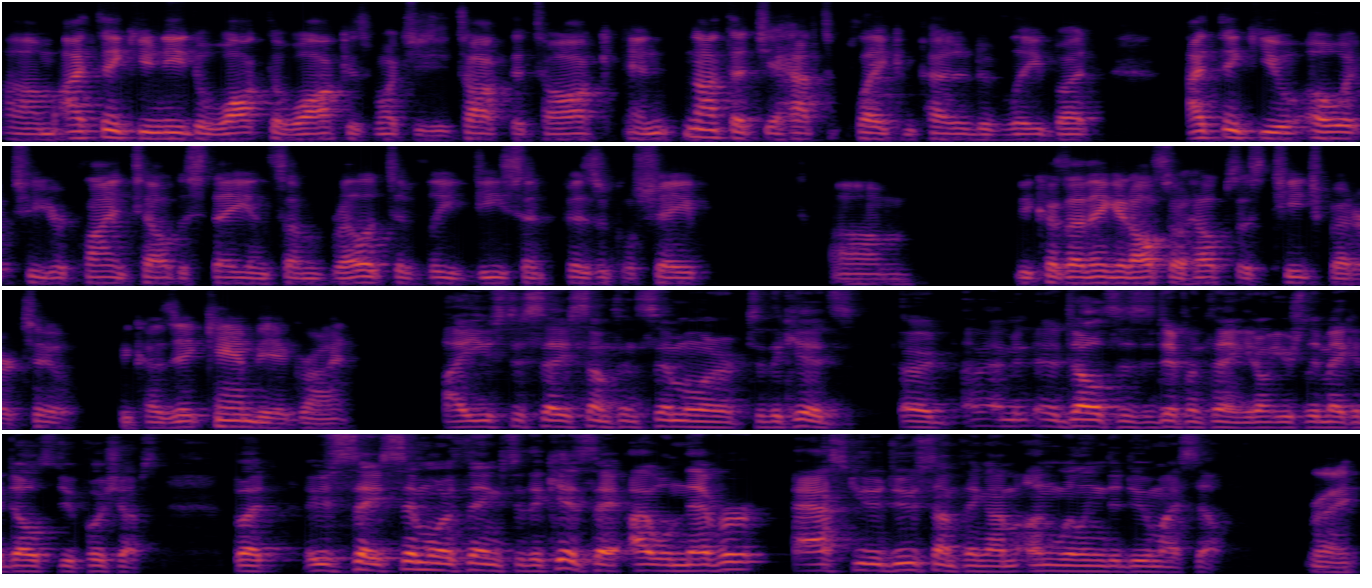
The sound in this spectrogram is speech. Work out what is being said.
um, I think you need to walk the walk as much as you talk the talk. And not that you have to play competitively, but I think you owe it to your clientele to stay in some relatively decent physical shape um, because I think it also helps us teach better too, because it can be a grind. I used to say something similar to the kids. Or, I mean, adults is a different thing. You don't usually make adults do push ups. But I used to say similar things to the kids say, I will never ask you to do something I'm unwilling to do myself. Right.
